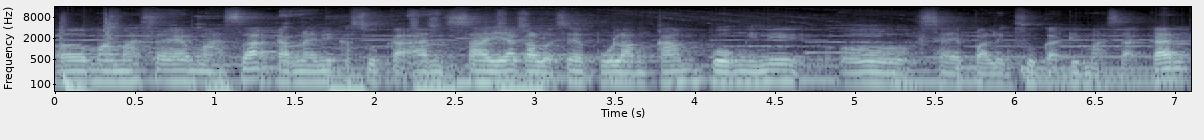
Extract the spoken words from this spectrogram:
uh, mama saya masak karena ini kesukaan saya kalau saya pulang kampung ini oh saya paling suka dimasakkan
